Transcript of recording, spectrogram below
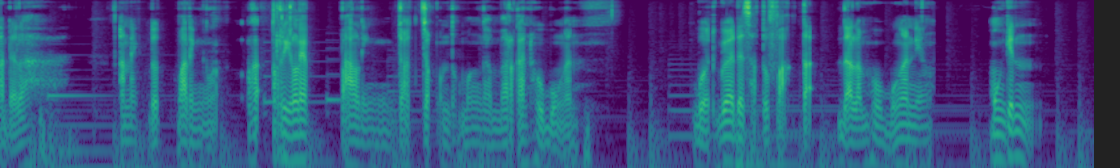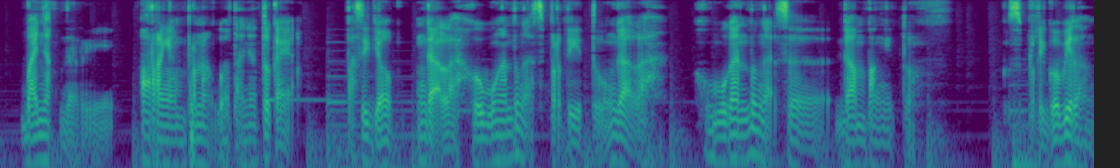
adalah anekdot paling relate paling cocok untuk menggambarkan hubungan. Buat gue ada satu fakta dalam hubungan yang mungkin banyak dari orang yang pernah gue tanya tuh kayak pasti jawab enggak lah hubungan tuh nggak seperti itu enggak lah hubungan tuh nggak segampang itu. Seperti gue bilang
